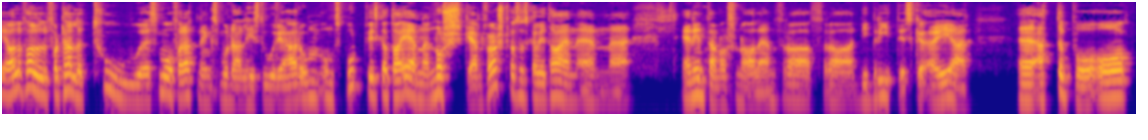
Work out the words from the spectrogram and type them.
i alle fall fortelle to små forretningsmodellhistorier her om, om sport. Vi skal ta en norsk en først, og så skal vi ta en, en, en internasjonal en fra, fra de britiske øyer etterpå. Og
